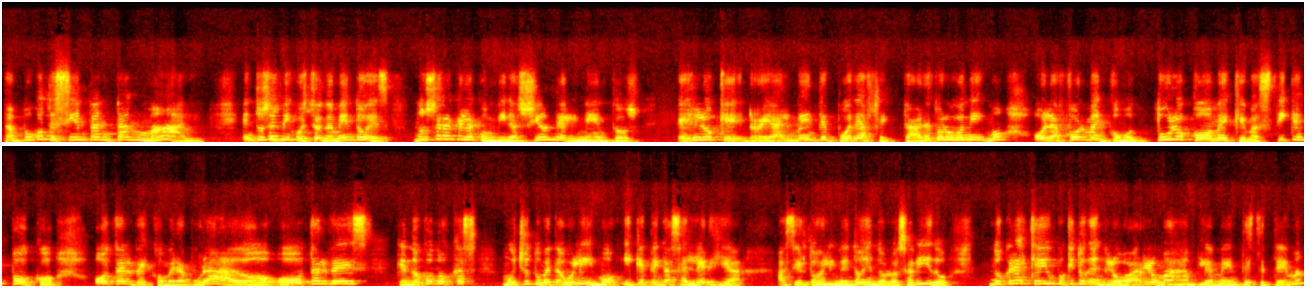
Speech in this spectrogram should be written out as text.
tampoco te sientan tan mal. Entonces mi cuestionamiento es, ¿no será que la combinación de alimentos es lo que realmente puede afectar a tu organismo o la forma en cómo tú lo comes, que mastiques poco o tal vez comer apurado o tal vez que no conozcas mucho tu metabolismo y que tengas alergia a ciertos alimentos y no lo has sabido. ¿No crees que hay un poquito que englobarlo más ampliamente este tema?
